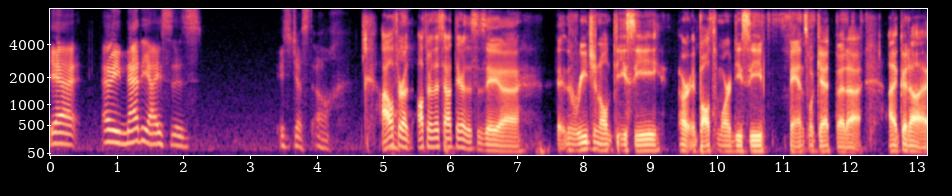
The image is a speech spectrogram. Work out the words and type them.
yeah, I mean Natty Ice is It's just oh I'll throw I'll throw this out there. This is a uh, the regional DC or Baltimore DC fans will get, but uh, a good uh,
